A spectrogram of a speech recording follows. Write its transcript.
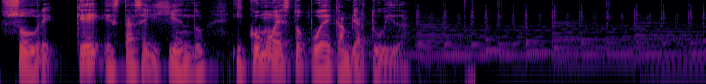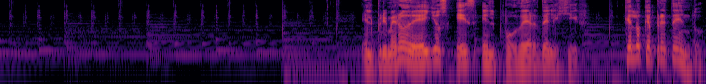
sobre qué estás eligiendo y cómo esto puede cambiar tu vida. El primero de ellos es el poder de elegir. ¿Qué es lo que pretendo?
